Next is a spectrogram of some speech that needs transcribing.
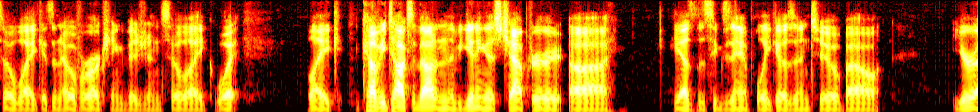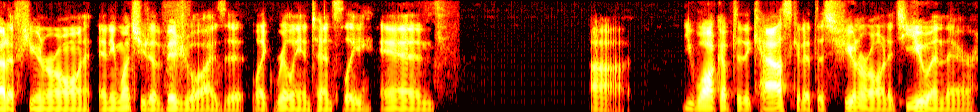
so like it's an overarching vision. So like what, like Covey talks about in the beginning of this chapter, uh, he has this example he goes into about you're at a funeral and he wants you to visualize it like really intensely. And uh you walk up to the casket at this funeral and it's you in there.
